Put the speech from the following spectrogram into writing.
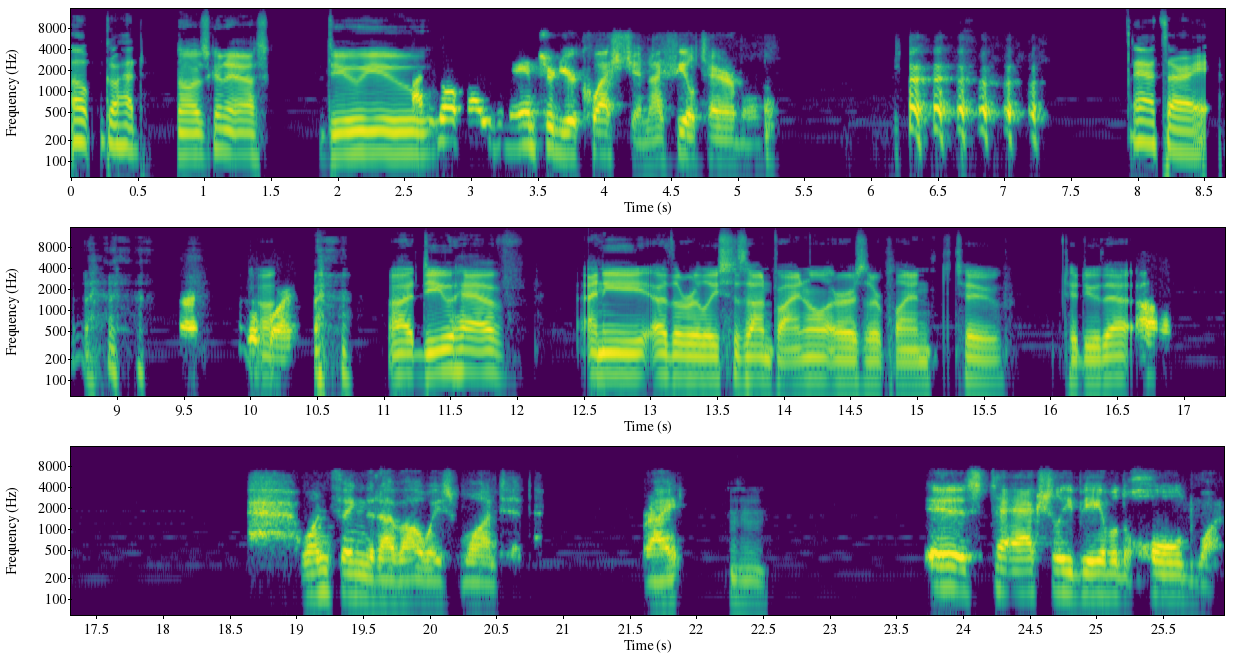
Oh, go ahead. no, I was going to ask. Do you? I don't know if I even answered your question. I feel terrible. That's all right. Go Uh, for it. Uh, do you have any other releases on vinyl, or is there a plan to to do that? One thing that I've always wanted, right, hmm is to actually be able to hold one.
